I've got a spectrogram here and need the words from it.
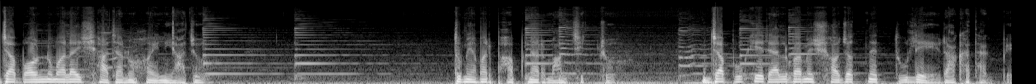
যা বর্ণমালায় সাজানো হয়নি আজও। তুমি আমার ভাবনার মানচিত্র, যা বুকের অ্যালবামে সযত্নে তুলে রাখা থাকবে।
